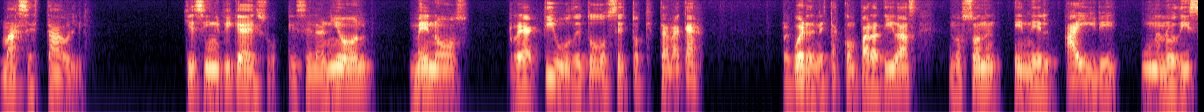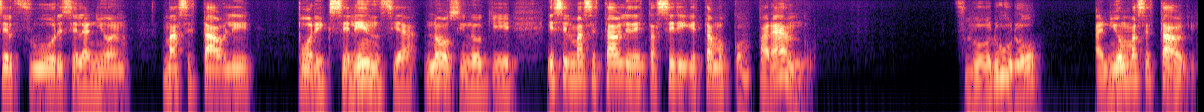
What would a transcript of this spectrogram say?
más estable. ¿Qué significa eso? Es el anión menos reactivo de todos estos que están acá. Recuerden, estas comparativas no son en el aire. Uno no dice el flúor es el anión más estable por excelencia, no, sino que es el más estable de esta serie que estamos comparando. Fluoruro, anión más estable.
